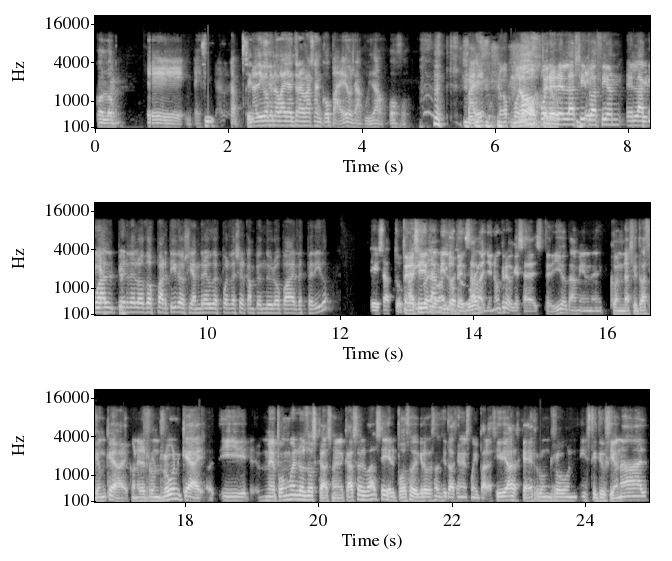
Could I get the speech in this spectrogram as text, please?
Con lo eh, es claro, o sea, Sí. No digo que no vaya a entrar Barça en Copa, ¿eh? O sea, cuidado, ojo. ¿Vale? Nos podemos No, poner pero- en la situación en la Sería- cual pierde los dos partidos y Andreu, después de ser campeón de Europa, es despedido. Exacto. Pero sí, yo también lo pensaba. Yo no creo que se haya despedido también eh, con la situación que hay, con el run run que hay. Y me pongo en los dos casos, en el caso del Barça y el Pozo, que creo que son situaciones muy parecidas, que hay run run institucional,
